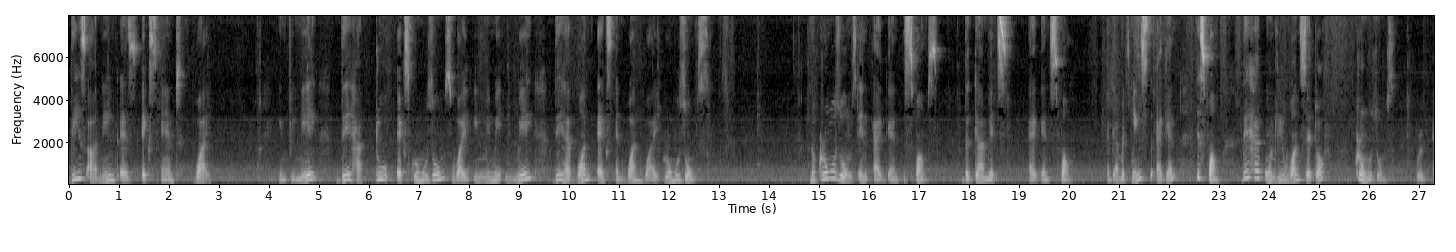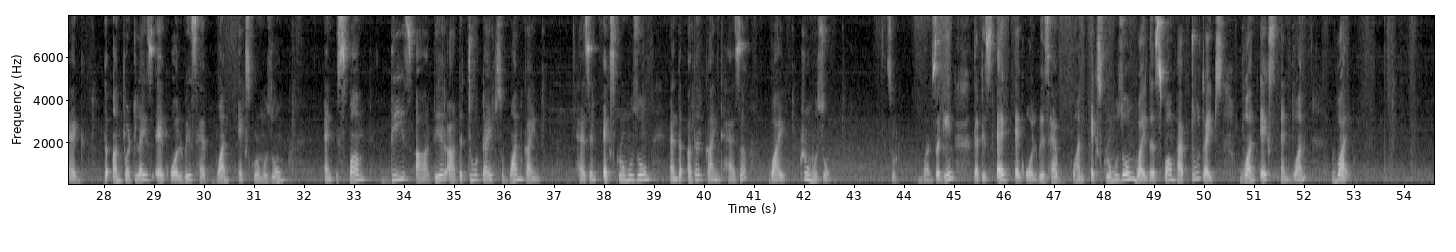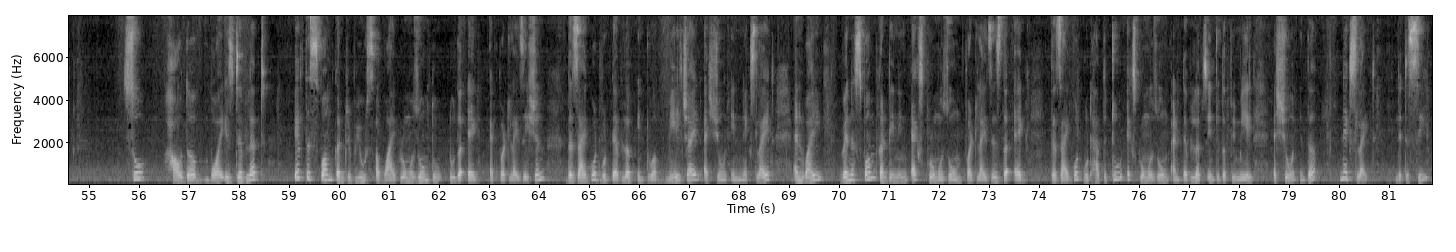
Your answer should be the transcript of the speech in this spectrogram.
These are named as X and Y. In female, they have two X chromosomes while in male, they have one X and one Y chromosomes. Now, chromosomes in egg and sperms. The gametes, egg and sperm. A gametes means the egg and sperm. They have only one set of chromosomes. For egg, the unfertilized egg always have one X chromosome and sperm these are there are the two types one kind has an X chromosome and the other kind has a Y chromosome. Once again, that is egg, egg always have one X chromosome while the sperm have two types, one X and one Y. So, how the boy is developed? If the sperm contributes a Y chromosome to, to the egg at fertilization, the zygote would develop into a male child as shown in next slide and while when a sperm containing X chromosome fertilizes the egg, the zygote would have the two X chromosome and develops into the female as shown in the next slide. Let us see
